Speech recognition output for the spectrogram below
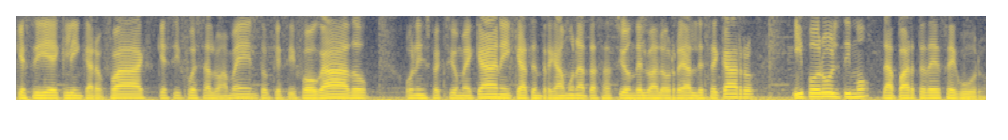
que si es Clean Carfax, que si fue salvamento, que si fue ahogado, una inspección mecánica, te entregamos una tasación del valor real de ese carro. Y por último, la parte de seguro.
